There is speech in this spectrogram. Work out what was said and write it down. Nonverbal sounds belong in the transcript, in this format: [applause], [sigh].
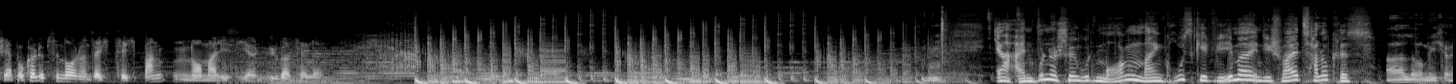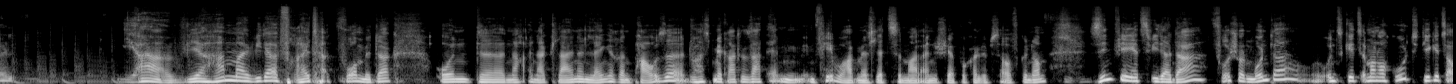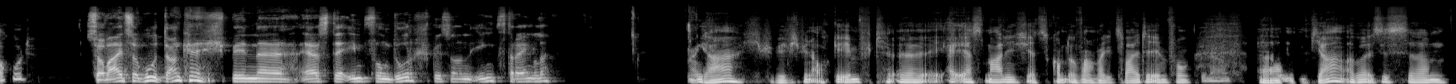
Scherpokalypse 69, Banken normalisieren Überfälle. Ja, einen wunderschönen guten Morgen. Mein Gruß geht wie immer in die Schweiz. Hallo Chris. Hallo Michael. Ja, wir haben mal wieder Freitagvormittag und äh, nach einer kleinen längeren Pause, du hast mir gerade gesagt, im, im, Februar haben wir das letzte Mal eine Schwerpokalypse aufgenommen. Mhm. Sind wir jetzt wieder da, frisch und munter? Uns geht's immer noch gut? Dir geht's auch gut? Soweit, so gut, danke. Ich bin äh, erste Impfung durch, bin so ein Impfdrängler. Ja, ich, ich, bin auch geimpft, äh, erstmalig. Jetzt kommt irgendwann noch mal die zweite Impfung. Genau. Ähm, ja, aber es ist ähm,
